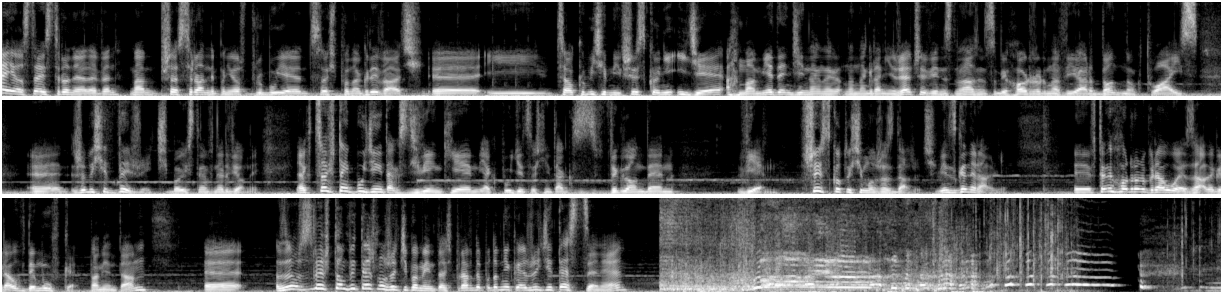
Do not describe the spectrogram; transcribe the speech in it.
Hej, z tej strony Eleven. Mam przesrany, ponieważ próbuję coś ponagrywać e, i całkowicie mi wszystko nie idzie, a mam jeden dzień na, na, na nagranie rzeczy, więc znalazłem sobie horror na VR Don't Knock Twice, e, żeby się wyżyć, bo jestem wnerwiony. Jak coś tutaj pójdzie nie tak z dźwiękiem, jak pójdzie coś nie tak z wyglądem, wiem. Wszystko tu się może zdarzyć, więc generalnie. E, w ten horror grał Łeza, ale grał w demówkę, pamiętam. Zre- zresztą wy też możecie pamiętać, prawdopodobnie kojarzycie tę scenę.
